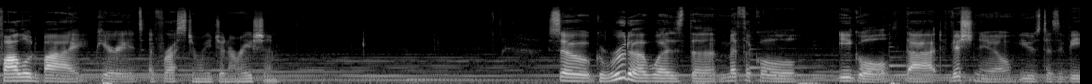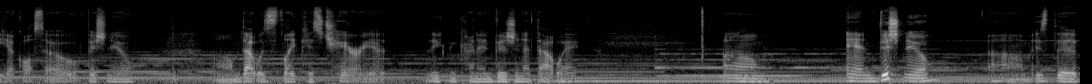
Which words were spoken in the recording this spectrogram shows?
followed by periods of rest and regeneration. So, Garuda was the mythical eagle that Vishnu used as a vehicle. So, Vishnu, um, that was like his chariot. You can kind of envision it that way. Um, and Vishnu um, is the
